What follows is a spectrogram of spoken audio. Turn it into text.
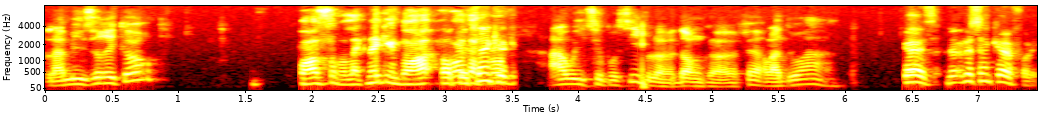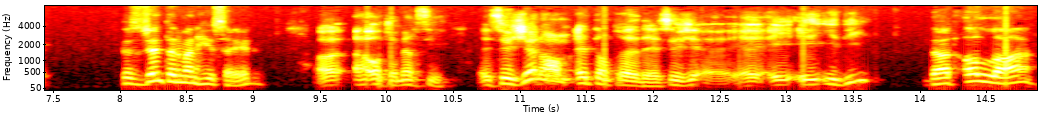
la miséricorde? Possible, like making dua. for Okay, the thank you, Prophet. Ah oui, c'est possible. Donc, euh, faire la doha. guys. Listen carefully. This gentleman, he said Euh, ah, ok, merci. Et ce jeune homme est en train de. il dit? that Allah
